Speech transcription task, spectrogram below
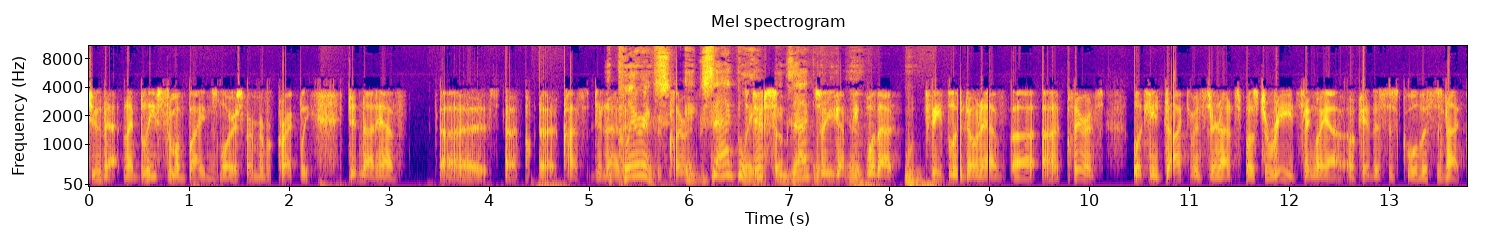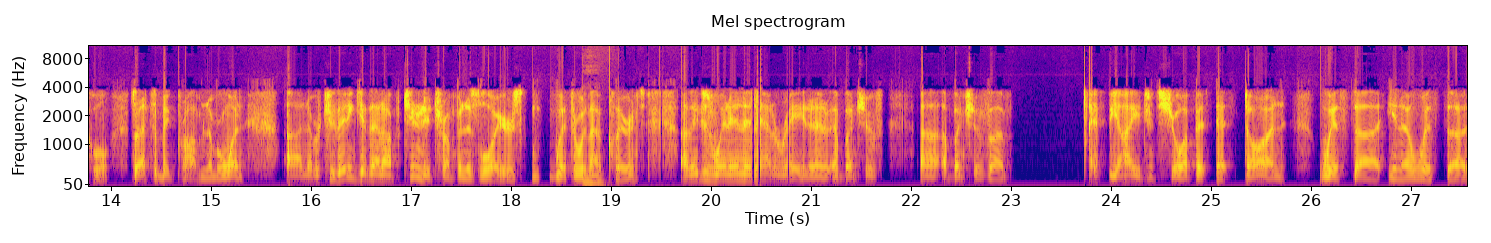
do that, and I believe some of Biden's lawyers, if I remember correctly, did not have uh, uh, uh, class clearance. clearance. Exactly. So. Exactly. So you got yeah. people without people who don't have uh, uh, clearance looking at documents they're not supposed to read, saying, "Oh yeah, okay, this is cool, this is not cool." So that's a big problem. Number one. Uh, number two, they didn't give that opportunity to Trump and his lawyers, with or without clearance. Uh, they just went in and had a raid, a, a bunch of uh, a bunch of uh, FBI agents show up at, at dawn with uh, you know with uh,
